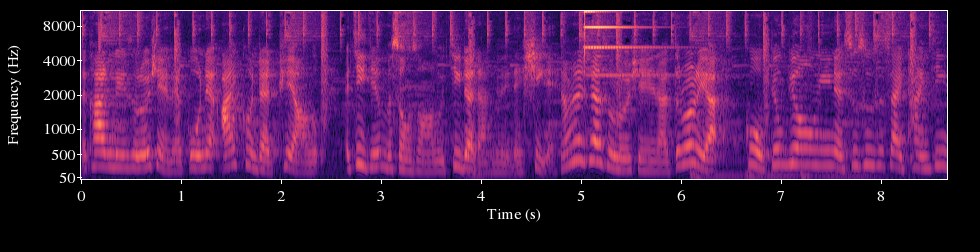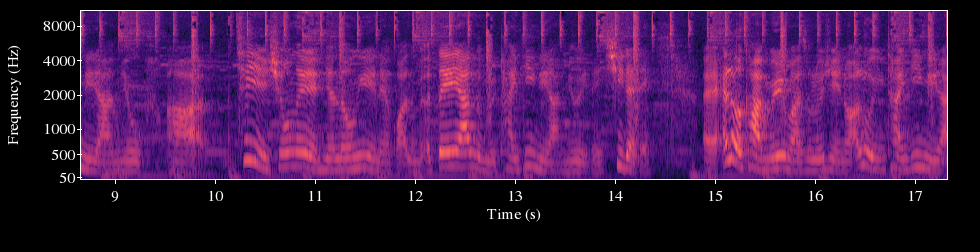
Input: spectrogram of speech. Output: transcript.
တခါတလေဆိုလို့ရှိရင်လည်းကိုယ်နဲ့ eye contact ဖြစ်အောင်လို့အကြည့်ချင်းမစုံစုံအောင်လို့ကြည့်တတ်တာမျိုးတွေလည်းရှိတယ်နောက်တစ်ချက်ဆိုလို့ရှိရင်ဒါသူတို့တွေကကိုယ်ပြုံးပြုံးကြီးနဲ့ဆူဆူဆဆိုင်ထိုင်ကြည့်နေတာမျိုးအာ ချစ်ရီရှွန်းလဲတဲ့မျက်လုံးကြီးတွေနဲ့ကွာလိုမျိုးအသေးအားလိုမျိုးထိုင်ကြည့်နေတာမျိုးတွေလည်းရှိတတ်တယ်အဲအဲ့လိုအခါမျိုးတွေမှာဆိုလို့ရှိရင်တော့အဲ့လိုကြီးထိုင်ကြည့်နေတာ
